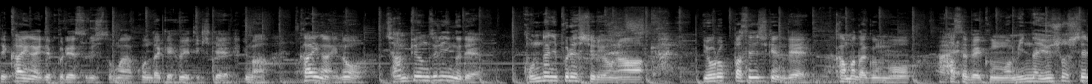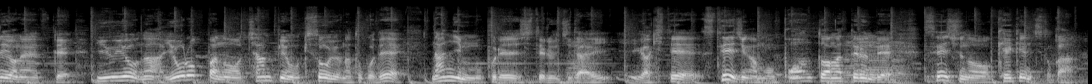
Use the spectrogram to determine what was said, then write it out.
で海外でプレーする人がこんだけ増えてきて今海外のチャンピオンズリーグでこんなにプレーしてるようなヨーロッパ選手権で鎌田君もはい長谷部君もみんな優勝してるよねっていうようなヨーロッパのチャンピオンを競うようなとこで何人もプレーしてる時代が来てステージがもうポンと上がってるんで選手の経験値とか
